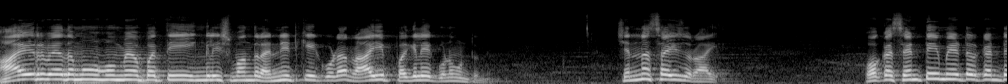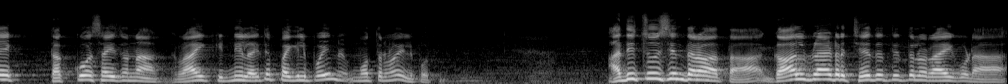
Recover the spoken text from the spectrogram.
ఆయుర్వేదము హోమియోపతి ఇంగ్లీష్ మందులు అన్నిటికీ కూడా రాయి పగిలే గుణం ఉంటుంది. చిన్న సైజు రాయి. ఒక సెంటీమీటర్ కంటే తక్కువ సైజు ఉన్న రాయి కిడ్నీలో అయితే పగిలిపోయి మూత్రంలో వెళ్ళిపోతుంది. అది చూసిన తర్వాత గాల్ బ్లాడర్ చేతుతిత్తుల రాయి కూడా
